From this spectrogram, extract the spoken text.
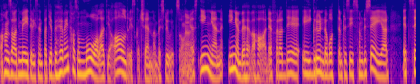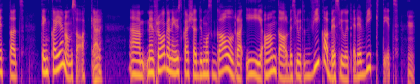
han sa till mig till exempel att jag behöver inte ha som mål att jag aldrig ska känna beslutsångest. Ingen, ingen behöver ha det, för att det är i grund och botten, precis som du säger, ett sätt att tänka igenom saker. Ehm, men frågan är just kanske att du måste gallra i antal beslut. Att vilka beslut är det viktigt? Mm.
